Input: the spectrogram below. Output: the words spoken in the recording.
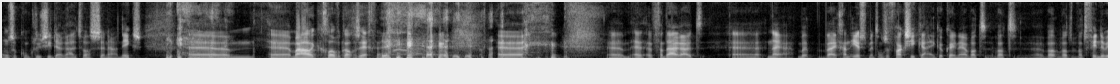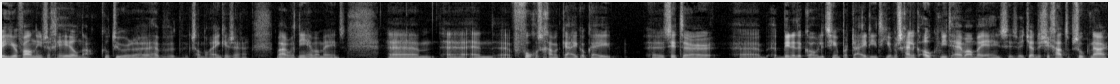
onze conclusie daaruit was, nou, niks. um, maar had ik geloof ik al gezegd. Hè? um, en van daaruit uh, nou ja, wij gaan eerst met onze fractie kijken. Oké, okay, nou, wat, wat, uh, wat, wat, wat vinden we hiervan in zijn geheel? Nou, cultuur uh, hebben we, ik zal nog één keer zeggen, waren we het niet helemaal mee eens. Um, en vervolgens gaan we kijken, oké, okay, zit er binnen de coalitie een partij die het hier waarschijnlijk ook niet helemaal mee eens is? Weet je? Dus je gaat op zoek naar,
